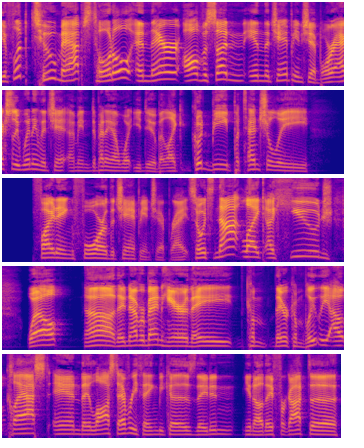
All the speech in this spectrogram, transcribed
you flip two maps total and they're all of a sudden in the championship or actually winning the cha- I mean depending on what you do, but like could be potentially fighting for the championship, right? So it's not like a huge well, uh, they've never been here. They com- they were completely outclassed and they lost everything because they didn't, you know, they forgot to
